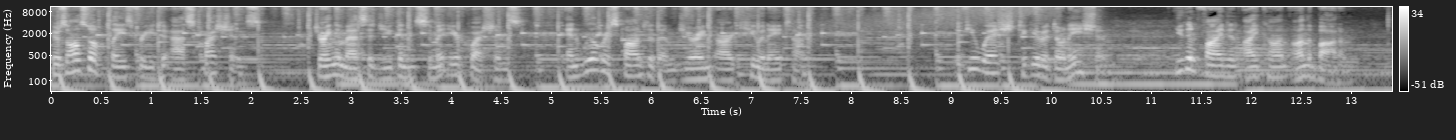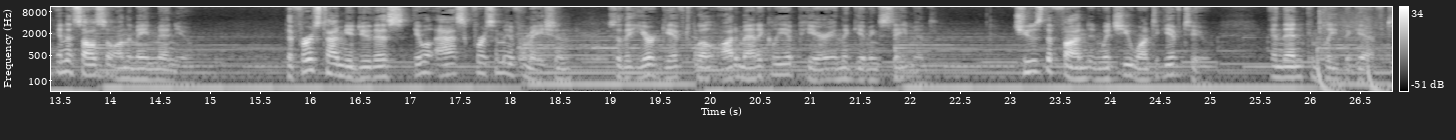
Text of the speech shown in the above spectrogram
There's also a place for you to ask questions. During the message, you can submit your questions and we'll respond to them during our Q&A time. If you wish to give a donation, you can find an icon on the bottom and it's also on the main menu. The first time you do this, it will ask for some information so that your gift will automatically appear in the giving statement. Choose the fund in which you want to give to, and then complete the gift.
